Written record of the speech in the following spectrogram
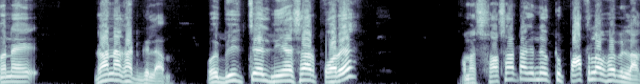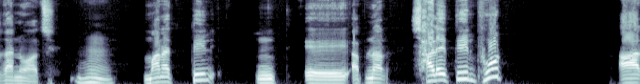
মানে রানাঘাট গেলাম। ওই বীজটা নিয়ে আসার পরে আমার শশাটা কিন্তু একটু পাতলাভাবে লাগানো আছে। হুম। মানে তিন এই আপনার সাড়ে তিন ফুট আর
